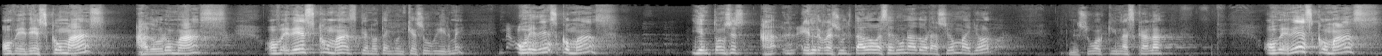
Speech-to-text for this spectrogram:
obedezco más, adoro más, obedezco más, que no tengo en qué subirme, obedezco más. Y entonces ah, el resultado va a ser una adoración mayor. Me subo aquí en la escala. Obedezco más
